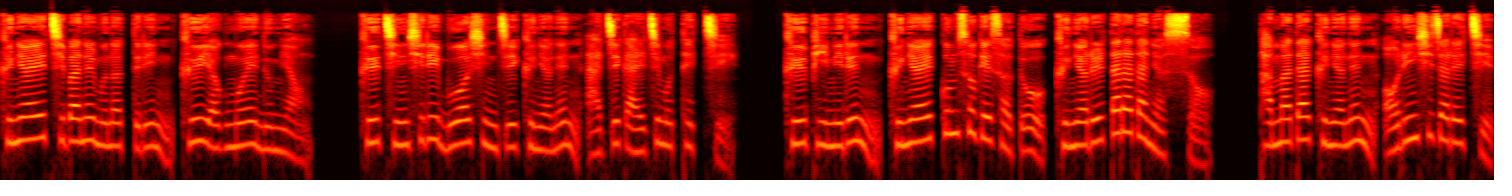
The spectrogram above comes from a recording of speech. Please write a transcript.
그녀의 집안을 무너뜨린 그 역모의 누명, 그 진실이 무엇인지 그녀는 아직 알지 못했지. 그 비밀은 그녀의 꿈속에서도 그녀를 따라다녔소. 밤마다 그녀는 어린 시절의 집,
